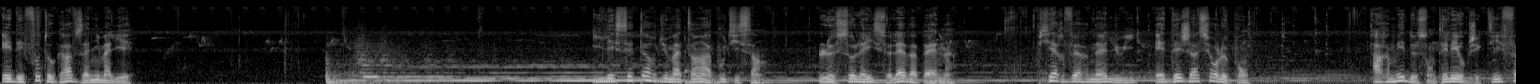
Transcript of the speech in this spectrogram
et des photographes animaliers. Il est 7 heures du matin à Boutissin. Le soleil se lève à peine. Pierre Vernet, lui, est déjà sur le pont. Armé de son téléobjectif,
